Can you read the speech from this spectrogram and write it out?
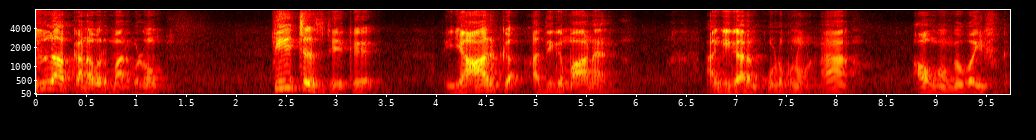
எல்லா கணவர்மார்களும் டீச்சர்ஸ் டேக்கு யாருக்கு அதிகமான அங்கீகாரம் கொடுக்கணுன்னா அவங்கவுங்க ஒய்ஃபுக்கு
